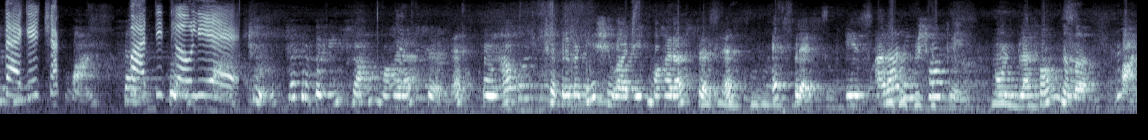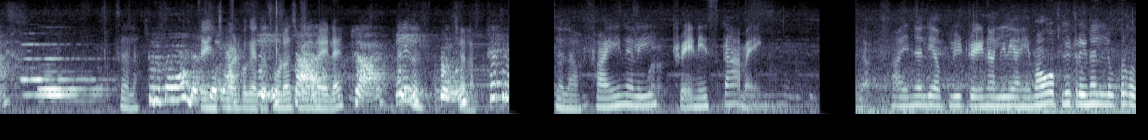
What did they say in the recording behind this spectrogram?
बॅगेच्या पाठी ठेवली आहे. Chhatrapati Shahu Maharaj terminus Kolhapur Chhatrapati Shivaji Maharaj terminus express is arriving shortly on platform number one चला. ट्रेनची. वाट बघायला थोडाच वेळ राहिलाय. चला. चला. फायनली ट्रेन इज कमिंग चला. फायनली आपली ट्रेन आलेली आहे. माऊ आपली ट्रेन आली लवकर बघ.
